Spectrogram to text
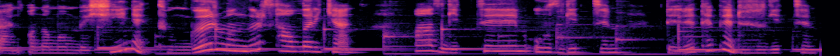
ben anamın beşiğini tıngır mıngır sallar iken, az gittim, uz gittim, dere tepe düz gittim.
